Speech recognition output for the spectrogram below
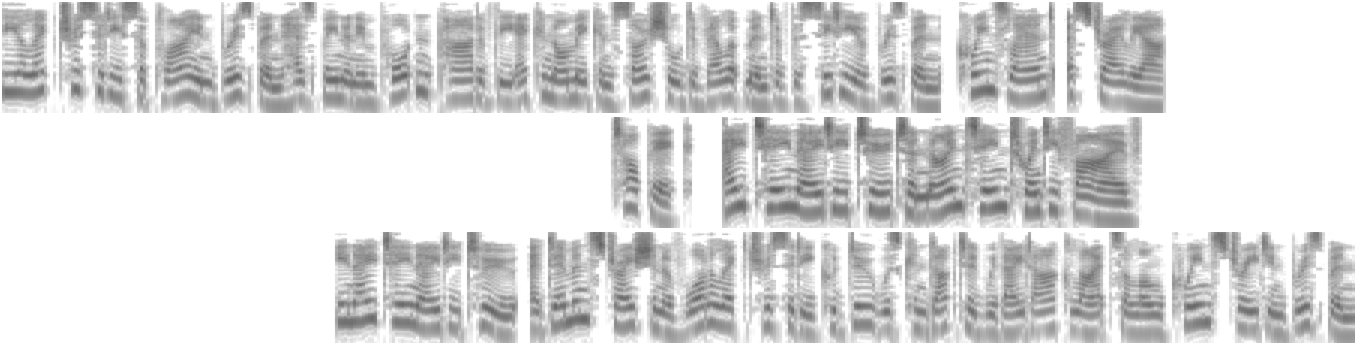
The electricity supply in Brisbane has been an important part of the economic and social development of the city of Brisbane, Queensland, Australia. Topic 1882 to 1925. In 1882, a demonstration of what electricity could do was conducted with eight arc lights along Queen Street in Brisbane,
